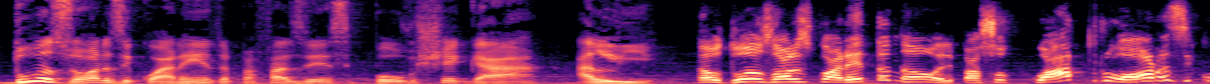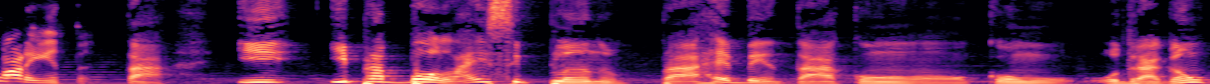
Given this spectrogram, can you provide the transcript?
2 horas e 40 pra fazer esse povo chegar ali. Não, 2 horas e 40 não. Ele passou 4 horas e 40. Tá. E, e para bolar esse plano pra arrebentar com, com o dragão,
